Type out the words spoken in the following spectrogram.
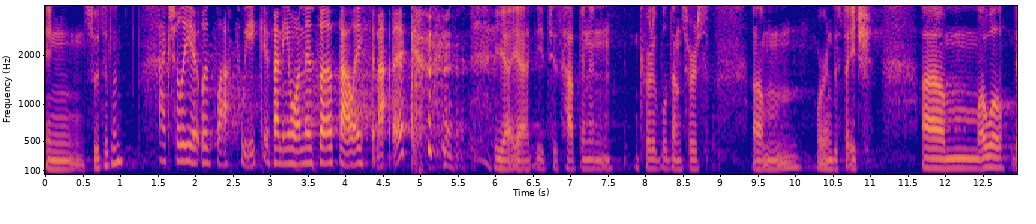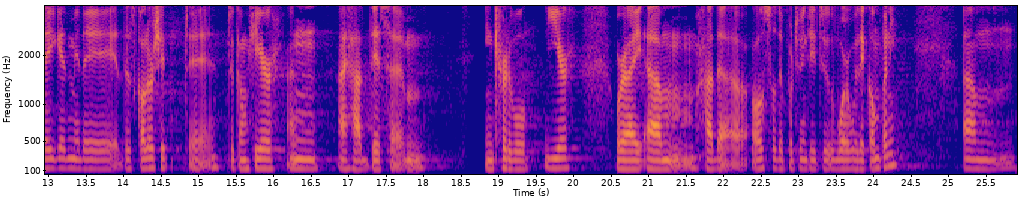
in Switzerland. Actually, it was last week, if anyone is a ballet fanatic. yeah, yeah, it just happened, and incredible dancers um, were on the stage. Um, oh, well, they gave me the, the scholarship to, to come here, and I had this um, incredible year where I um, had uh, also the opportunity to work with a company. Um,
